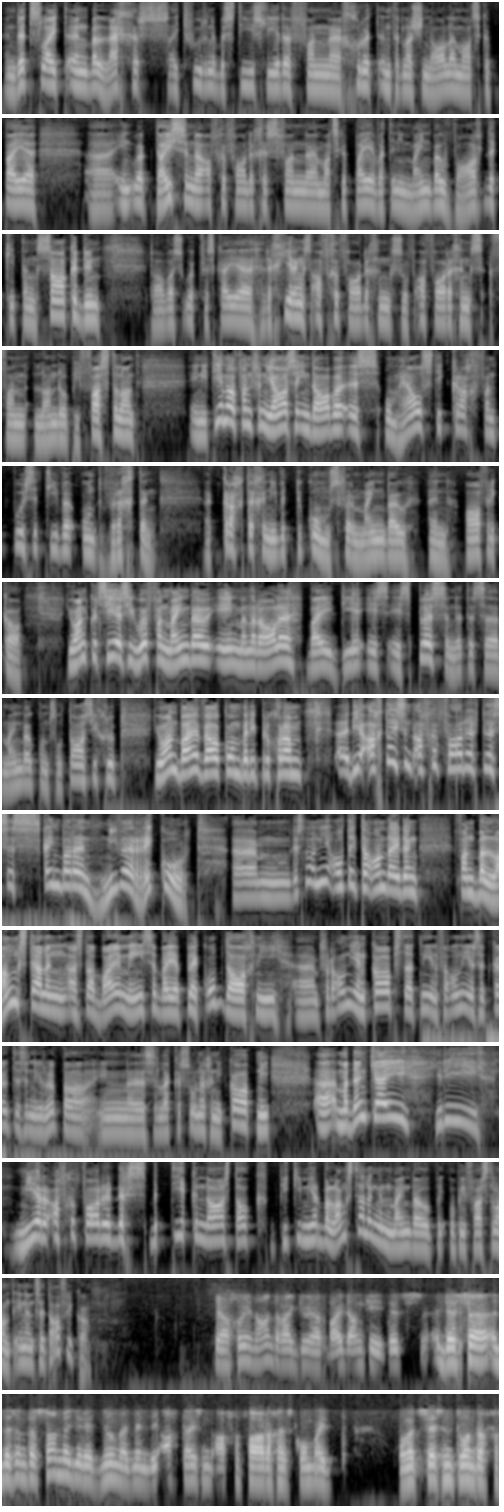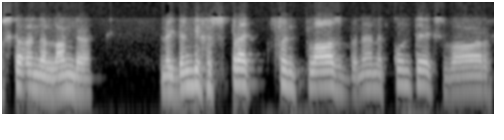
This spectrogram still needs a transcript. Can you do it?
en dit sluit in beleggers, uitvoerende bestuurslede van uh, groot internasionale maatskappye uh en ook duisende afgevaardigers van uh, maatskappye wat in die mynbou waardeketting sake doen. Daar was ook verskeie regeringsafgevaardigings of afvaardigings van lande op die vasteland. En die tema van vanjaar se Indaba is omhels die krag van positiewe ontwrigting. 'n kragtige nuwe toekoms vir mynbou in Afrika. Johan Kutse is die hoof van mynbou en minerale by DSS Plus en dit is 'n mynbou konsultasiegroep. Johan, baie welkom by die program. Eh, die 8000 afgevaardigdes is skynbaar 'n nuwe rekord. Ehm um, dis nou nie altyd 'n aanduiding van belangstelling as daar baie mense by 'n plek opdaag nie, ehm um, veral nie in Kaapstad nie en veral nie as dit koud is in Europa en uh, is lekker sonnig in die Kaap nie. Uh maar dink jy hierdie meer afgevaardigdes beteken daar's dalk bietjie meer belangstelling in mynbou op op die vasteland en in Suid-Afrika? Ja, goeienaand Ryk, ja, baie dankie. Dit's dis 'n uh, dis interessant dat jy dit noem. Ek meen die 8000 afgevaardigdes kom uit 126 verskillende lande. En ek dink die gesprek vind plaas binne 'n konteks waar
